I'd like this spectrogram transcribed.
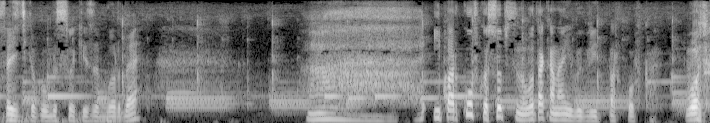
Смотрите, какой высокий забор, да? И парковка, собственно, вот так она и выглядит, парковка. Вот,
